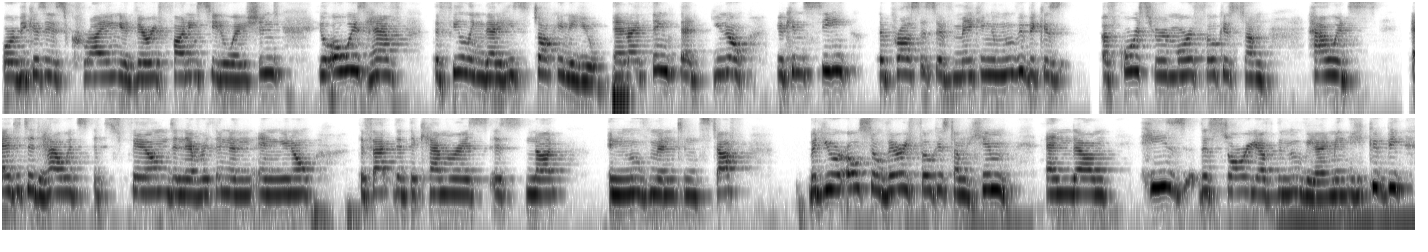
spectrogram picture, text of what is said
or because he's crying at very funny situations, you always have the feeling that he's talking to you. And I think that, you know, you can see the process of making a movie because of course you're more focused on how it's edited how it's it's filmed and everything and and you know the fact that the camera is is not in movement and stuff but you're also very focused on him and um he's the story of the movie i mean he could be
